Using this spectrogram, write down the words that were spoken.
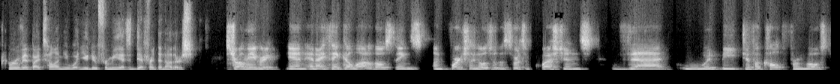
prove it by telling me what you do for me that's different than others. Strongly agree. And, and I think a lot of those things, unfortunately, those are the sorts of questions that would be difficult for most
